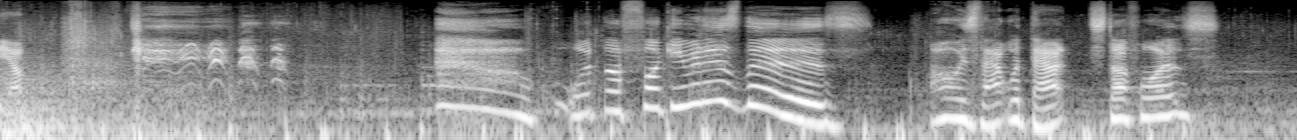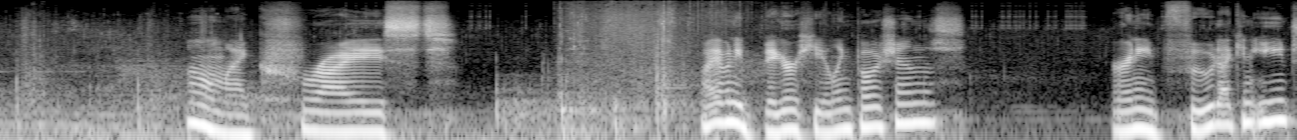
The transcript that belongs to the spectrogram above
Yep. what the fuck even is this? Oh, is that what that stuff was? Oh my Christ. Do I have any bigger healing potions? Or any food I can eat?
